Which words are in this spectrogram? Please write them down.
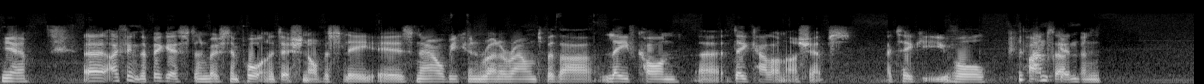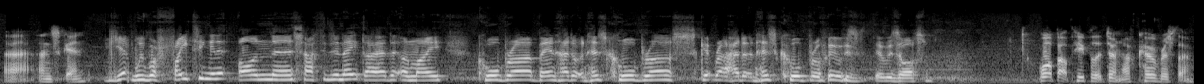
Yeah. Uh, I think the biggest and most important addition, obviously, is now we can run around with our LaveCon uh, decal on our ships. I take it you've all packed skin. up and uh, and skin. Yep, we were fighting in it on uh, Saturday night. I had it on my Cobra. Ben had it on his Cobra. Skiprat had it on his Cobra. It was it was awesome. What about people that don't have cobras though?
